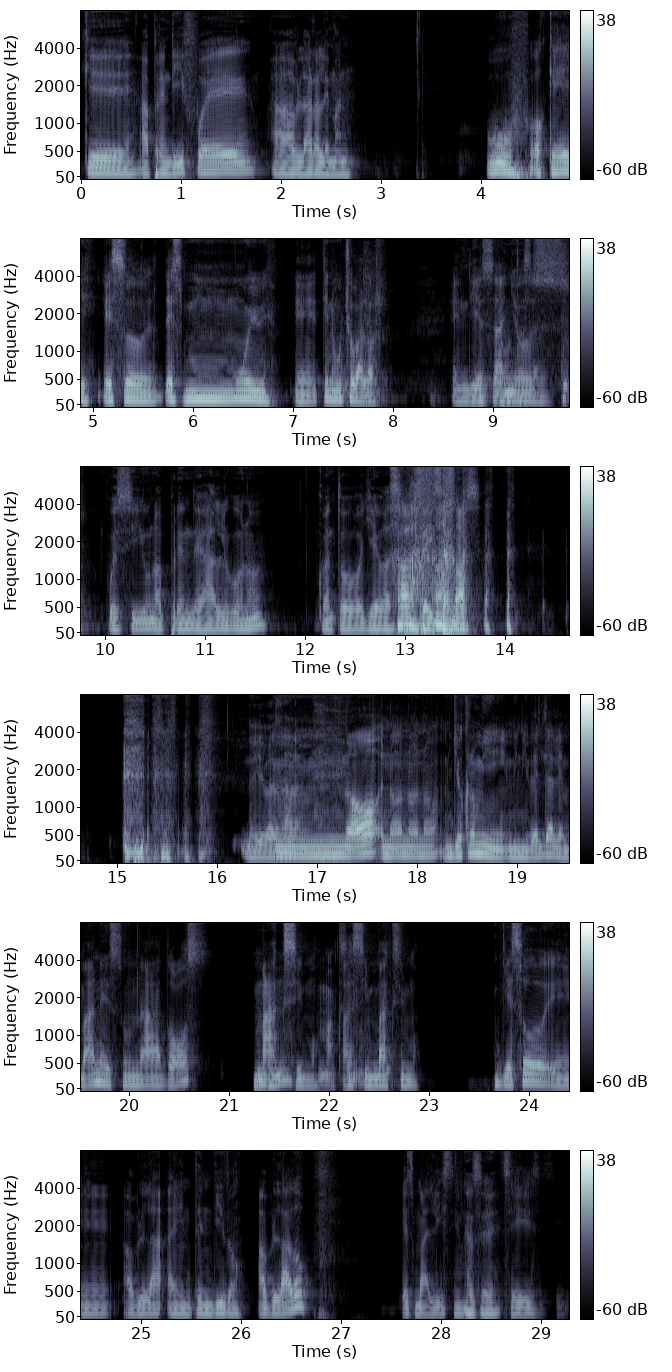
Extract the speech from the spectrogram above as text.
que aprendí fue a hablar alemán. Uf, ok. Eso es muy, eh, tiene mucho valor. En 10 Me preguntas años, pues sí, uno aprende algo, ¿no? ¿Cuánto llevas en 6 años? No llevas nada. Mm, no, no, no, no. Yo creo mi, mi nivel de alemán es un A2 máximo, máximo. Así máximo. Y eso eh, habla, entendido. Hablado es malísimo. Así. Sí, sí, sí.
